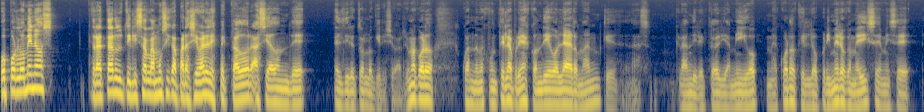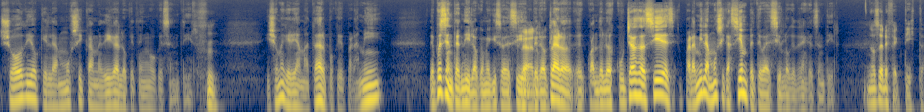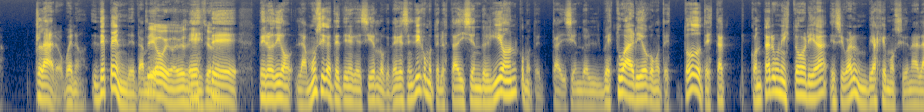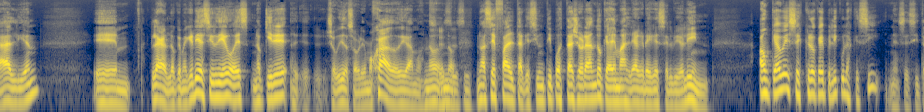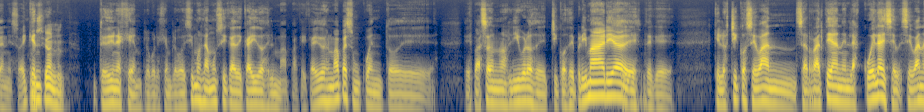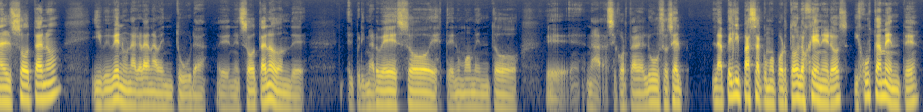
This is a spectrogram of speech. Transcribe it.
o por lo menos tratar de utilizar la música para llevar al espectador hacia donde el director lo quiere llevar. Yo me acuerdo cuando me junté la primera vez con Diego Lerman, que es un gran director y amigo, me acuerdo que lo primero que me dice, me dice, yo odio que la música me diga lo que tengo que sentir. Hmm. Y yo me quería matar, porque para mí, después entendí lo que me quiso decir, pero claro, eh, cuando lo escuchás así, es, para mí la música siempre te va a decir lo que tenés que sentir. No ser efectista. Claro, bueno, depende también. Sí, obvio, a veces este, Pero digo, la música te tiene que decir lo que te que sentir, como te lo está diciendo el guion, como te está diciendo el vestuario, como te, todo te está... Contar una historia es llevar un viaje emocional a alguien. Em, claro, lo que me quería decir Diego es, no quiere eh, llovido sobre mojado, digamos, ¿no? no, no hace falta que si un tipo está llorando, que además le agregues el violín. Aunque a veces creo que hay películas que sí necesitan eso. Hay que, te doy un ejemplo, por ejemplo, cuando hicimos la música de Caídos del Mapa, que Caídos del Mapa es un cuento de. es basado en unos libros de chicos de primaria, este, que, que, los chicos se van, se ratean en la escuela y se, van al sótano y viven una gran aventura en el sótano, donde el primer beso, este, en un momento, eh, nada, se corta la luz. O sea, la peli pasa como por todos los géneros y justamente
